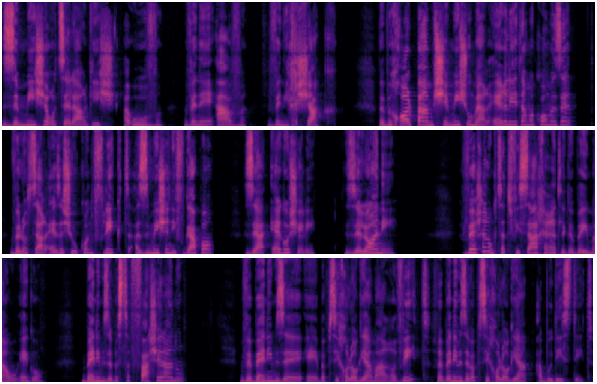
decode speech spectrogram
זה מי שרוצה להרגיש אהוב ונאהב ונחשק. ובכל פעם שמישהו מערער לי את המקום הזה, ונוצר איזשהו קונפליקט, אז מי שנפגע פה זה האגו שלי, זה לא אני. ויש לנו קצת תפיסה אחרת לגבי מהו אגו. בין אם זה בשפה שלנו, ובין אם זה אה, בפסיכולוגיה המערבית, ובין אם זה בפסיכולוגיה הבודהיסטית.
